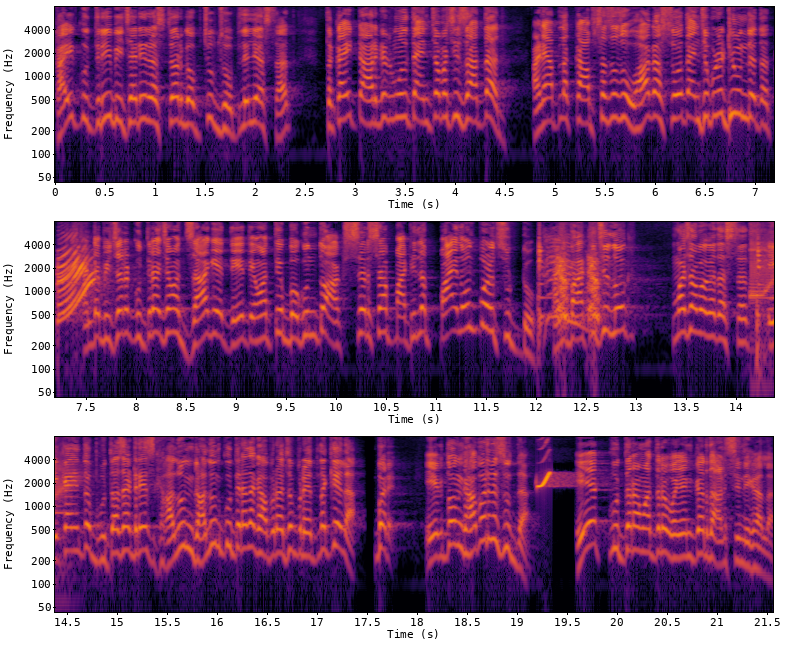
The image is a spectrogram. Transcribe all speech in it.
काही कुत्री बिचारी रस्त्यावर गपचूप झोपलेली असतात तर काही टार्गेट मुलं त्यांच्यापाशी जातात आणि आपला कापसाचा जो वाघ असतो त्यांच्या पुढे ठेवून देतात. आणि त्या बिचारा कुत्र्या जेव्हा जाग येते तेव्हा ते बघून तो अक्षरशः पाठीला पाय लावून पळत सुटतो. आणि बाकीचे लोक मजा बघत असतात. एकाने तो भूताचा ड्रेस घालून घालून कुत्र्याला घाबरायचा प्रयत्न केला. बरं एक दोन घाबरले सुद्धा. एक कुत्रा मात्र भयंकर धाडसी निघाला.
